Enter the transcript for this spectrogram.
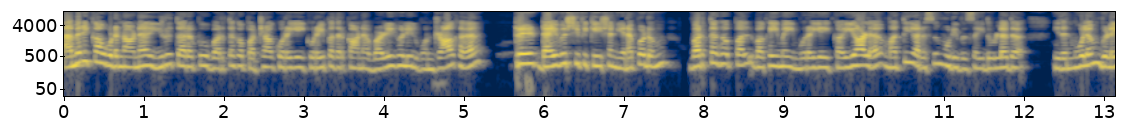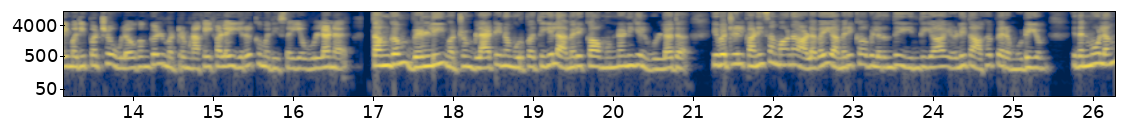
அமெரிக்காவுடனான இருதரப்பு வர்த்தக பற்றாக்குறையை குறைப்பதற்கான வழிகளில் ஒன்றாக ட்ரேட் டைவர்சிபிகேஷன் எனப்படும் வர்த்தக பல் வகைமை முறையை கையாள மத்திய அரசு முடிவு செய்துள்ளது. இதன் மூலம் விலை மதிப்பற்ற உலோகங்கள் மற்றும் நகைகளை இறக்குமதி செய்ய உள்ளனர். தங்கம் வெள்ளி மற்றும் பிளாட்டினம் உற்பத்தியில் அமெரிக்கா முன்னணியில் உள்ளது. இவற்றில் கணிசமான அளவை அமெரிக்காவிலிருந்து இந்தியா எளிதாக பெற முடியும். இதன் மூலம்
